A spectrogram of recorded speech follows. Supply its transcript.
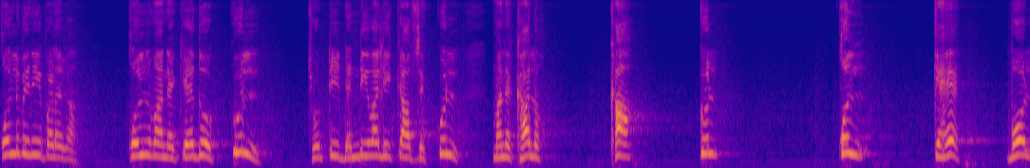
कुल भी नहीं पढ़ेगा। कुल माने कह दो, कुल। छोटी डंडी वाली काफ से कुल, माने खा लो। खा, कुल कुल, कहे, बोल।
